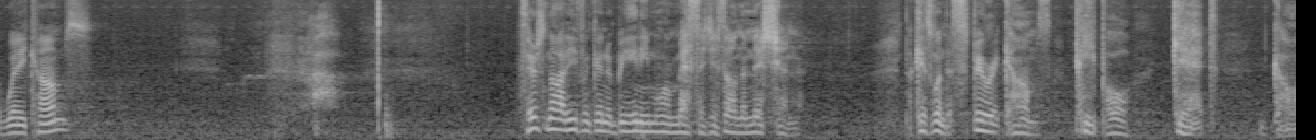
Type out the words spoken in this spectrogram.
And when He comes, there's not even going to be any more messages on the mission. Because when the Spirit comes, people get going.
